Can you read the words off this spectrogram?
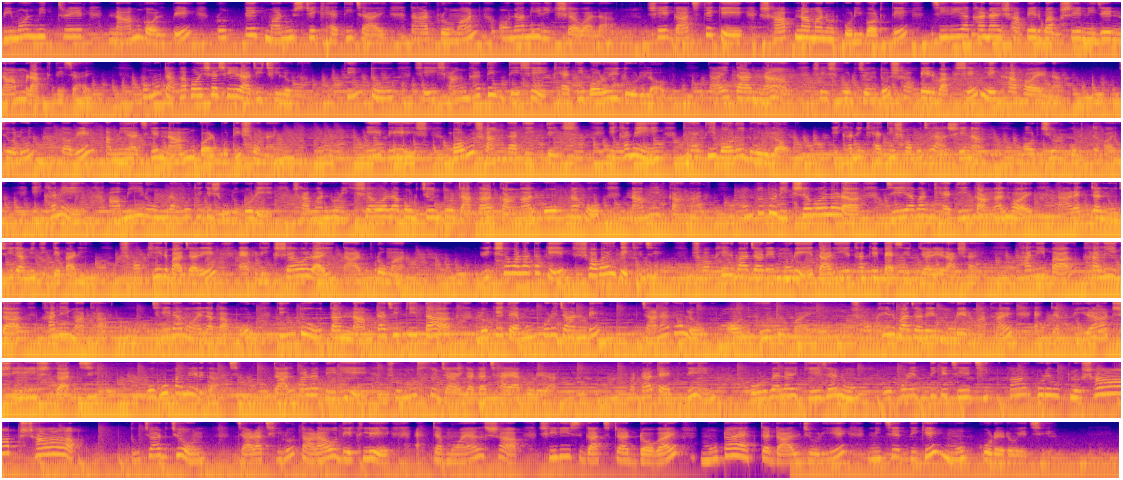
বিমল মিত্রের নাম গল্পে প্রত্যেক মানুষ যে খ্যাতি চায়, তার প্রমাণ অনামী রিক্সাওয়ালা। সে গাছ থেকে সাপ নামানোর পরিবর্তে চিড়িয়াখানায় সাপের বাক্সে নিজের নাম রাখতে চায়। কোনো টাকা পয়সা সে রাজি ছিল না। কিন্তু সেই সাংঘাতিক দেশে খ্যাতি বড়ই দুর্লভ। তাই তার নাম শেষ পর্যন্ত সাপের বাক্সে লেখা হয় না। চলুন, তবে আমি আজকে নাম গল্পটি শোনাই। এ দেশ বড় সাংঘাতিক দেশ। এখানে খ্যাতি বড় দুর্লভ। এখানে খ্যাতি সহজে আসে না, অর্জন করতে হয়। এখানে আমির ওমরাহ থেকে শুরু করে সামান্য রিক্সাওয়ালা পর্যন্ত টাকার কাঙাল হোক না হোক, নামের কাঙাল। অন্তত রিক্সাওয়ালারা যে আবার খ্যাতির কাঙাল হয়, তার একটা নজির আমি দিতে পারি। শখের বাজারে এক রিক্সাওয়ালাই তার প্রমাণ। রিক্সাওয়ালাটাকে সবাই দেখেছে। শখের বাজারের মোড়ে দাঁড়িয়ে থাকে প্যাসেঞ্জারের আশায়। খালি পা, খালি গা, খালি মাথা। ছেঁড়া ময়লা কাপড়, কিন্তু তার নামটা যে কি তা লোকে তেমন করে জানবে? জানা গেল অদ্ভুত উপায়ে। শখের বাজারের মোড়ের মাথায় একটা বিরাট শিরিষ গাছ ছিল, বহুকালের গাছ। ডালপালা পেরিয়ে সমস্ত জায়গাটা ছায়া করে রাখত হঠাৎ একদিন ভোরবেলায় কে যেন ওপরের দিকে চেয়ে চিৎকার করে উঠল, সাপ সাপ! দু চারজন যারা ছিল তারাও দেখলে একটা ময়াল সাপ শিরিষ গাছটার ডগায় মোটা একটা ডাল জড়িয়ে নিচের দিকে মুখ করে রয়েছে।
